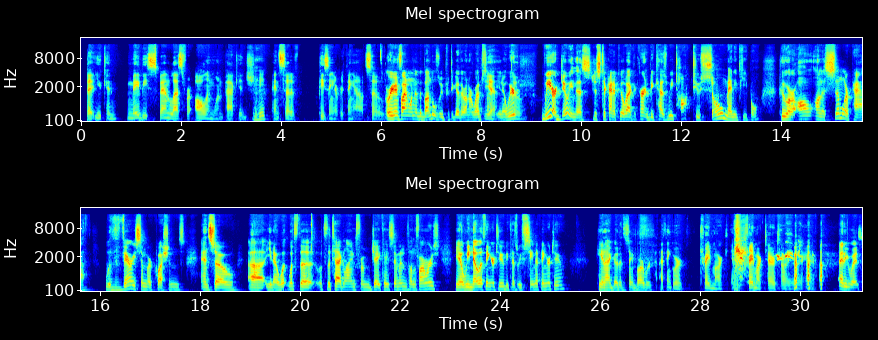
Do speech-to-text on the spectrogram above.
that you can maybe spend less for all in one package mm-hmm. instead of piecing everything out. So Or even find one of the bundles we put together on our website. Yeah, you know, we're totally we are doing this just to kind of peel back the curtain because we talk to so many people who are all on a similar path with very similar questions. And so, uh, you know, what, what's the what's the tagline from J.K. Simmons on the Farmers? You know, we know a thing or two because we've seen a thing or two. He and I go to the same barber. I think we're trademark in trademark territory over here. Anyways,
